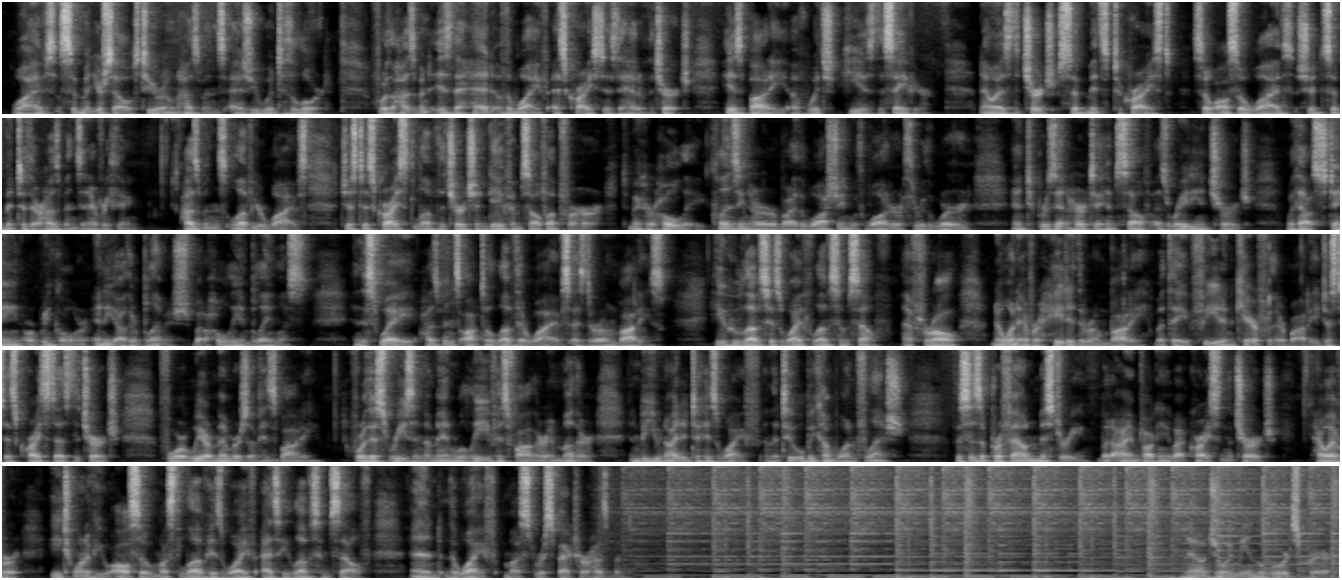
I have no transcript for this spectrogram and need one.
Wives, submit yourselves to your own husbands, as you would to the Lord. For the husband is the head of the wife, as Christ is the head of the church, his body, of which he is the Savior. Now, as the church submits to Christ, so also wives should submit to their husbands in everything. Husbands, love your wives, just as Christ loved the church and gave himself up for her, to make her holy, cleansing her by the washing with water through the word, and to present her to himself as a radiant church, without stain or wrinkle or any other blemish, but holy and blameless. In this way, husbands ought to love their wives as their own bodies. He who loves his wife loves himself. After all, no one ever hated their own body, but they feed and care for their body, just as Christ does the church, for we are members of his body. For this reason, a man will leave his father and mother and be united to his wife, and the two will become one flesh. This is a profound mystery, but I am talking about Christ and the church. However, each one of you also must love his wife as he loves himself, and the wife must respect her husband. Now join me in the Lord's Prayer.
